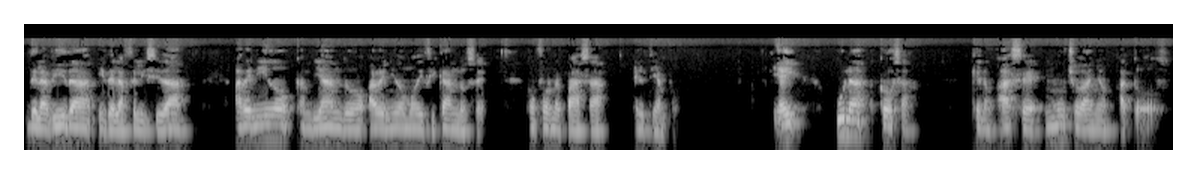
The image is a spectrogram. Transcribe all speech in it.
de la vida y de la felicidad ha venido cambiando, ha venido modificándose conforme pasa el tiempo. Y hay una cosa que nos hace mucho daño a todos,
